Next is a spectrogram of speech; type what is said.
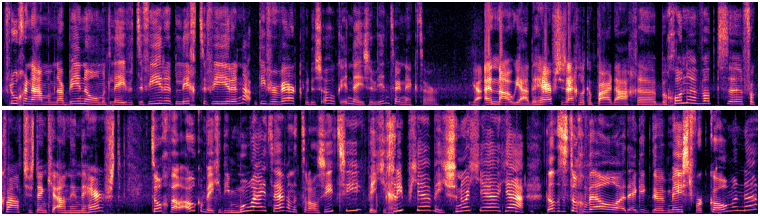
Vroeger namen we hem naar binnen om het leven te vieren, het licht te vieren. Nou, die verwerken we dus ook in deze winternectar. Ja, en nou ja, de herfst is eigenlijk een paar dagen begonnen. Wat eh, voor kwaaltjes denk je aan in de herfst? Toch wel ook een beetje die moeheid hè, van de transitie. Beetje griepje, beetje snotje. Ja, dat is toch wel eh, denk ik de meest voorkomende.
